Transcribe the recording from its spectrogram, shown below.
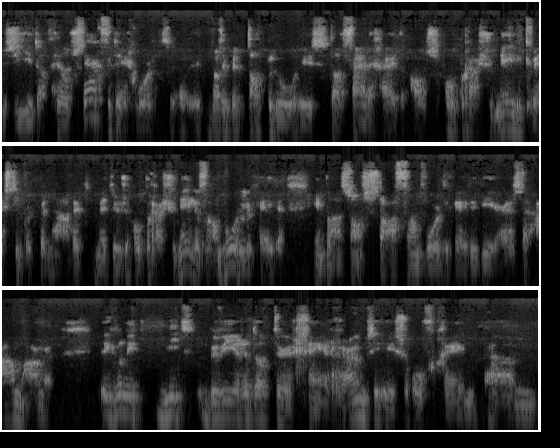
zie je dat heel sterk vertegenwoordigd. Uh, wat ik met dat bedoel is dat veiligheid als operationele kwestie wordt benaderd, met dus operationele verantwoordelijkheden, in plaats van stafverantwoordelijkheden die ergens eraan hangen. Ik wil niet, niet beweren dat er geen ruimte is of geen. Um,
